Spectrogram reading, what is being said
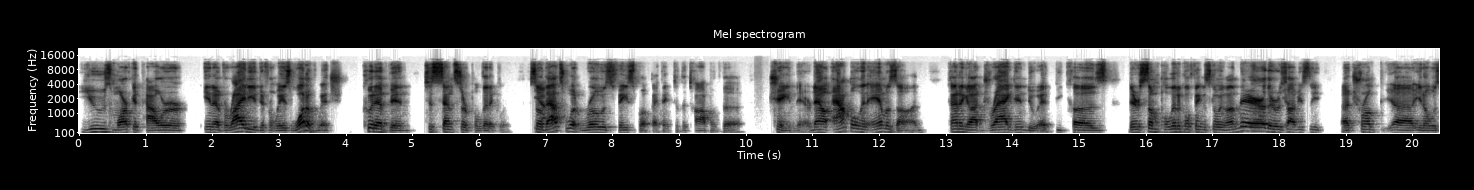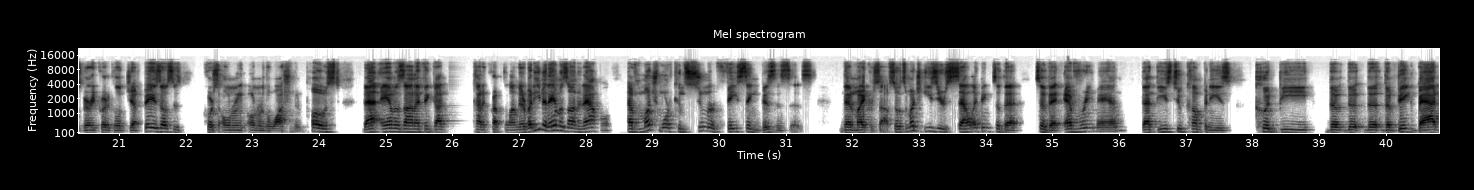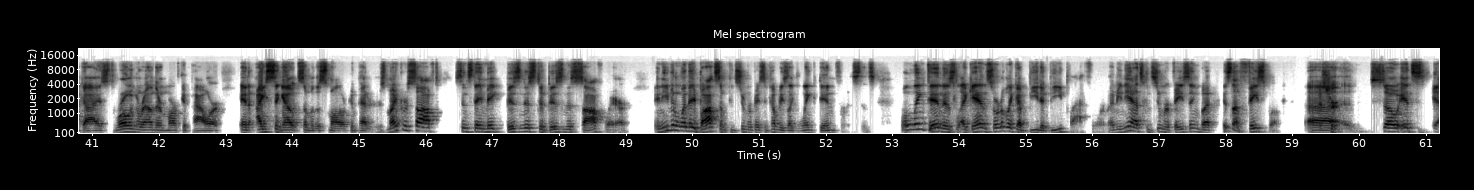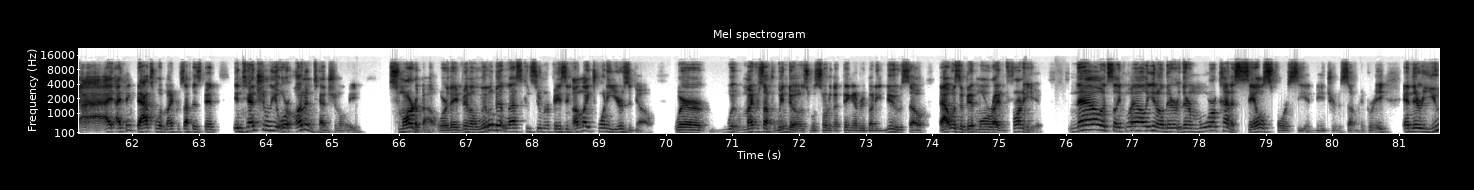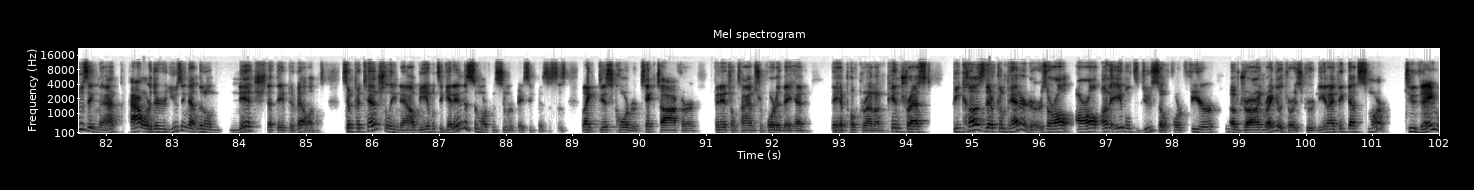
use market power in a variety of different ways, one of which could have been to censor politically. So yeah. that's what rose Facebook, I think, to the top of the chain there. Now, Apple and Amazon kind of got dragged into it because there's some political things going on there. There was yeah. obviously uh, Trump, uh, you know, was very critical of Jeff Bezos, is of course owner owner of the Washington Post. That Amazon, I think, got kind of crept along there. But even Amazon and Apple have much more consumer facing businesses than Microsoft. So it's a much easier sell, I think, to the to the everyman that these two companies could be the the the, the big bad guys throwing around their market power and icing out some of the smaller competitors. Microsoft, since they make business to business software, and even when they bought some consumer facing companies like LinkedIn, for instance, well, LinkedIn is again sort of like a B2B platform. I mean, yeah, it's consumer facing, but it's not Facebook. Uh, so it's I, I think that's what Microsoft has been intentionally or unintentionally smart about, where they've been a little bit less consumer facing, unlike 20 years ago, where Microsoft Windows was sort of the thing everybody knew. So that was a bit more right in front of you. Now it's like, well, you know, they're they're more kind of Salesforcey in nature to some degree, and they're using that power, they're using that little niche that they've developed to potentially now be able to get into some more consumer-facing businesses like Discord or TikTok or Financial Times reported they had they had poked around on Pinterest because their competitors are all are all unable to do so for fear of drawing regulatory scrutiny, and I think that's smart. Do they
